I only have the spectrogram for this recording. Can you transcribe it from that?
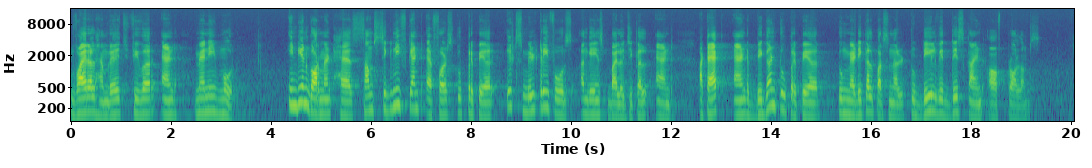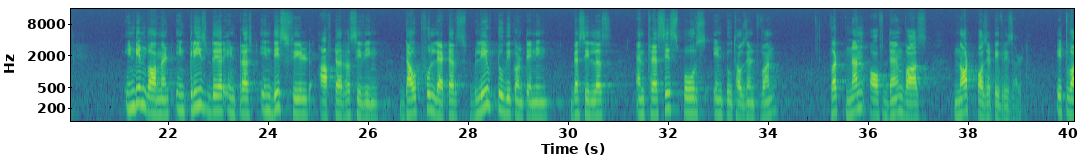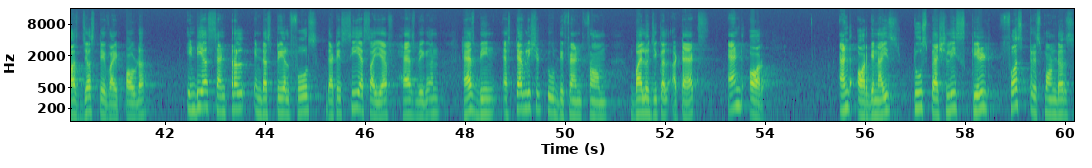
viral hemorrhage, fever and many more. Indian government has some significant efforts to prepare its military force against biological and attack and begun to prepare to medical personnel to deal with this kind of problems. Indian government increased their interest in this field after receiving doubtful letters believed to be containing bacillus anthracis spores in 2001, but none of them was not positive result. It was just a white powder India's Central Industrial Force that is CSIF has begun has been established to defend from biological attacks and or and organized two specially skilled first responders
